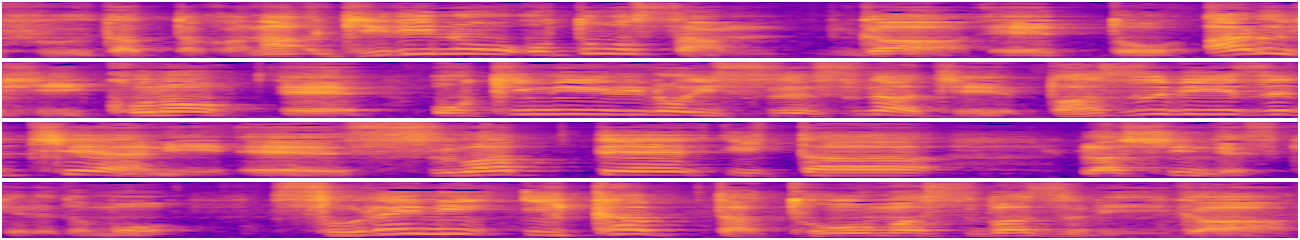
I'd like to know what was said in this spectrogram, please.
父だったかな？義理のお父さんが、えっ、と、ある日、この、えーお気に入りの椅子、すなわちバズビーズチェアに、えー座っていたらしいんですけれども、それに怒ったトーマス・バズビーが、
